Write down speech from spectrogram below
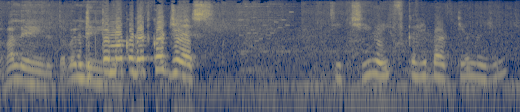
Tá valendo, tá Eu tenho que valendo. tomar cuidado com a Jess. Esse tio aí fica rebatendo a gente.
